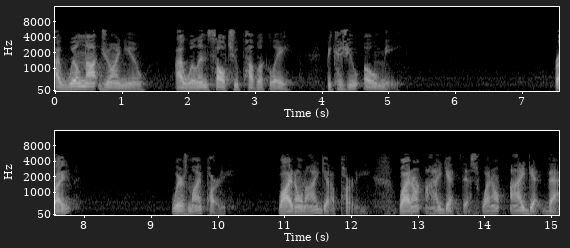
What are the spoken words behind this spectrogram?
I will not join you. I will insult you publicly because you owe me. Right? Where's my party? Why don't I get a party? Why don't I get this? Why don't I get that?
